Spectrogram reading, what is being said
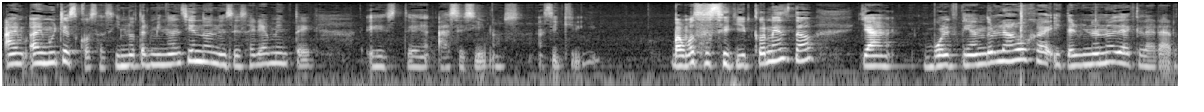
hay, hay, muchas cosas y no terminan siendo necesariamente este, asesinos. Así que vamos a seguir con esto, ya volteando la hoja y terminando de aclarar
